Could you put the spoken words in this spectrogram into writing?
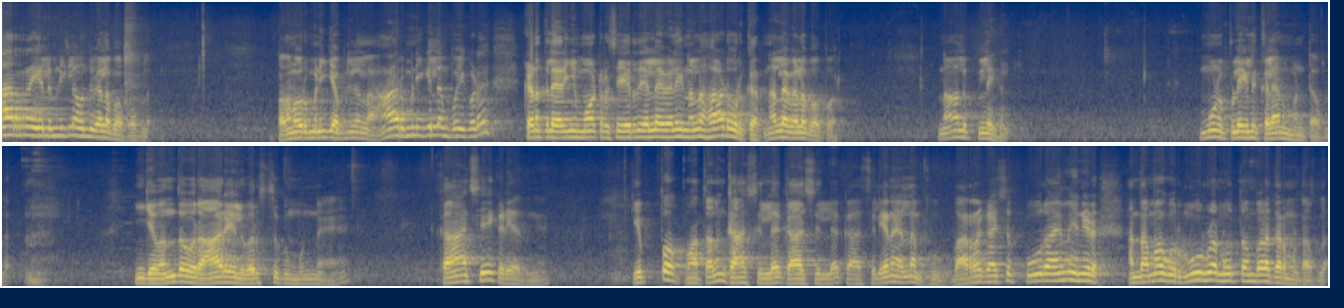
ஆறரை ஏழு மணிக்கெலாம் வந்து வேலை பார்ப்போம்ல பதினோரு மணிக்கு அப்படி இல்லை ஆறு மணிக்கெல்லாம் போய் கூட கிணத்துல இறங்கி மோட்டர் செய்கிறது எல்லா வேலையும் நல்லா ஹார்ட் ஒர்க்கர் நல்லா வேலை பார்ப்பார். நாலு பிள்ளைகள். மூணு பிள்ளைகளும் கல்யாணம் பண்ணிட்டாப்புல. இங்கே வந்த ஒரு ஆறு ஏழு வருஷத்துக்கு முன்னே காசே கிடையாதுங்க. எப்போ பார்த்தாலும் காசு இல்லை காசு இல்லை காசு இல்லை. ஏன்னா எல்லாம் பூ- வர்ற காசு பூராயுமே என்னோட அந்த அம்மாவுக்கு ஒரு நூறுரூவா நூற்றம்பது ரூபா தர மாட்டாப்புல.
